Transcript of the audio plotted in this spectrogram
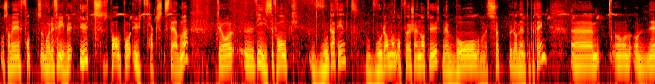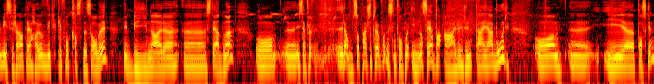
Og så har vi fått våre frivillige ut på, på utfartsstedene til å eh, vise folk hvor det er fint, hvordan man oppfører seg i natur, med bål og med søppel og den type ting. Uh, og, og det viser seg at det har jo virkelig folk kastet seg over, de bynære uh, stedene. Og uh, istedenfor å ramse opp her, så tror jeg nesten folk må inn og se hva er det rundt der jeg bor. Og uh, i uh, påsken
